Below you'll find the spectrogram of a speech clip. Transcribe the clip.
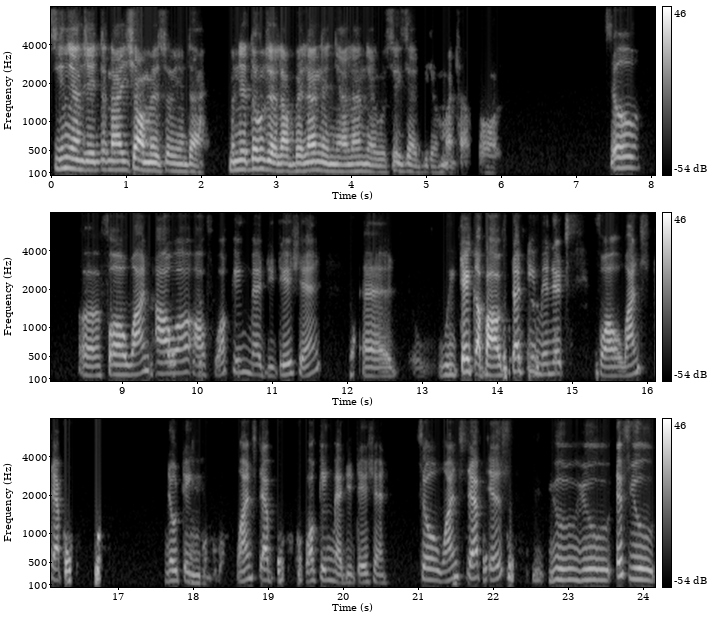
စဉ္ညာချိန်တစ်နာရီရှောက်မယ်ဆိုရင်ဒါမိနစ်30လောက်ဘယ်လန်းနဲ့ညာလန်းနဲ့ကိုစိတ်ဆက်ပြီးတော့မှတ်တာပေါ့ So, uh, for one hour of walking meditation, uh, we take about 30 minutes for one step noting, one step walking meditation. So, one step is you, you, if you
